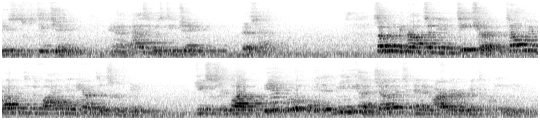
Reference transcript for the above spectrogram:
Jesus was teaching, and as he was teaching, this happened. Someone in the crowd said to him, Teacher, tell my brother to divide the inheritance with me. Jesus replied, Man, who appointed me a judge and an arbiter between you?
